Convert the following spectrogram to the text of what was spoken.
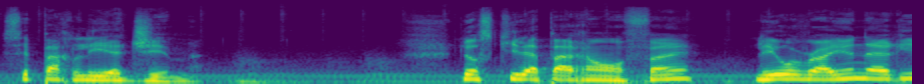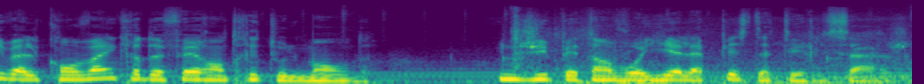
c'est parler à Jim. Lorsqu'il apparaît enfin, Léo Ryan arrive à le convaincre de faire entrer tout le monde. Une jeep est envoyée à la piste d'atterrissage.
